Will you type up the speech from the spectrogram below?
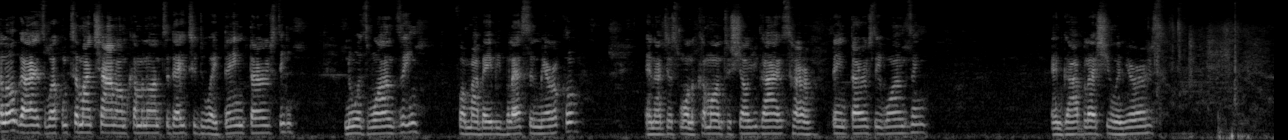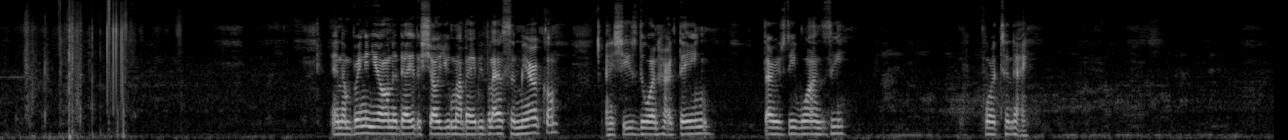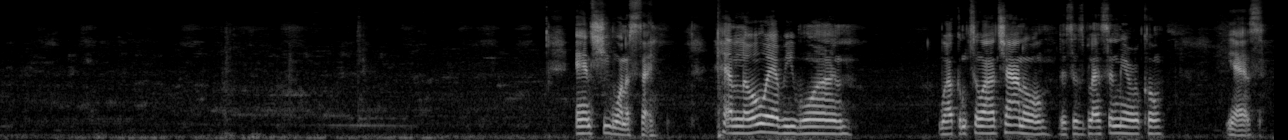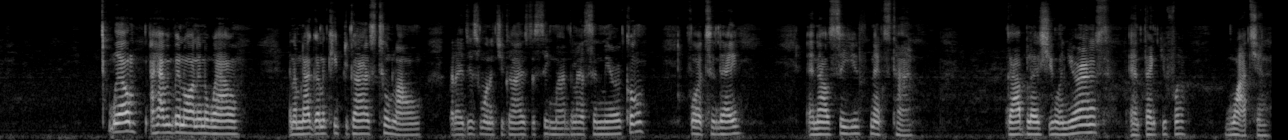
Hello guys, welcome to my channel. I'm coming on today to do a theme Thursday. Newest onesie for my baby Blessing Miracle. And I just want to come on to show you guys her theme Thursday onesie. And God bless you and yours. And I'm bringing you on today to show you my baby Blessing Miracle. And she's doing her thing Thursday onesie for today. And she want to say, hello everyone. Welcome to our channel. This is Blessing Miracle. Yes, well, I haven't been on in a while, and I'm not going to keep you guys too long, but I just wanted you guys to see my blessing miracle for today, and I'll see you next time. God bless you and yours, and thank you for watching.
